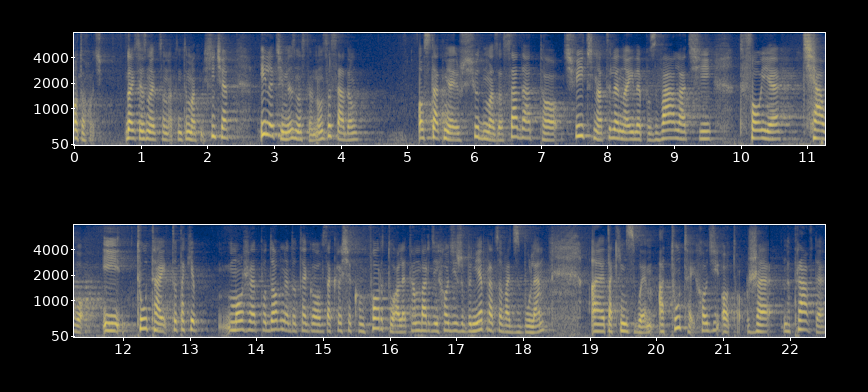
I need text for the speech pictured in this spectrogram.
O to chodzi. Dajcie znać, co na ten temat myślicie i lecimy z następną zasadą. Ostatnia, już siódma zasada to ćwicz na tyle, na ile pozwala ci Twoje ciało. I tutaj to takie może podobne do tego w zakresie komfortu, ale tam bardziej chodzi, żeby nie pracować z bólem e, takim złym. A tutaj chodzi o to, że naprawdę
